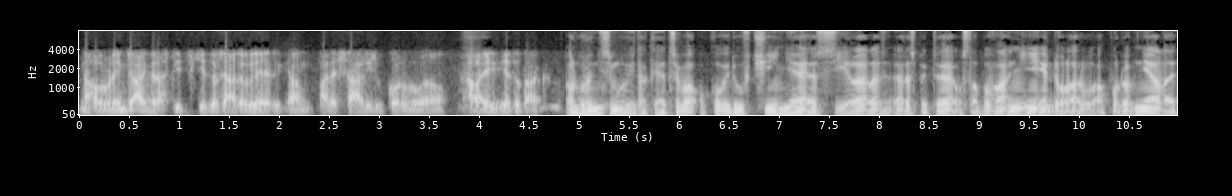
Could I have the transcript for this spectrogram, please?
nahoru. Není tak drasticky, to řádově, říkám, 50 litrů korunu, jo. ale je to tak. Odborníci mluví také třeba o covidu v Číně, síle, respektive oslabování dolaru a podobně, ale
